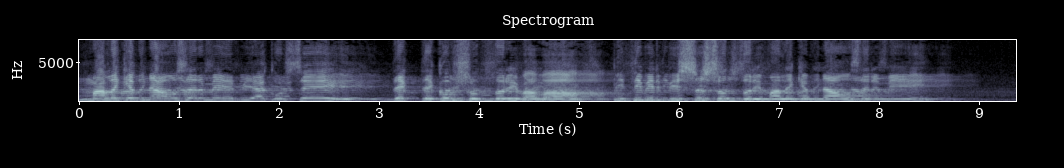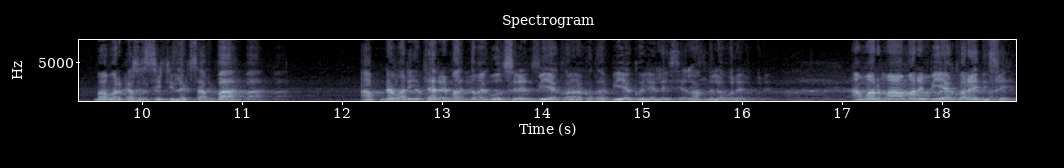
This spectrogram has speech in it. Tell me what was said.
মালিক ইবনে আউসের মেয়ে বিয়া করছে। দেখতে খুব সুন্দরী বাবা। পৃথিবীর বিশ্ব সুন্দরী মালিক ইবনে আউসের মেয়ে। বাবার কাছে চিঠি লেখছে, আব্বা, আপনি আমার ইথারের মাধ্যমে বলছিলেন বিয়ে করার কথা, বিয়ে করে লাইছে, আলহামদুলিল্লাহ বলেন। আমার মা আমার বিয়ে করাই দিছে।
